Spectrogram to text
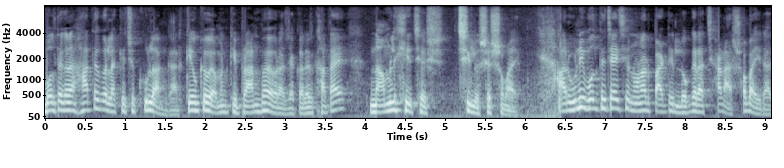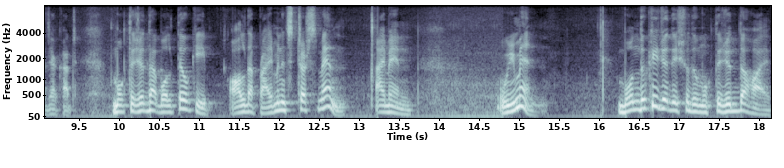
বলতে গেলে হাতে গোলা কিছু কুলাঙ্গার। কেউ কেউ এমনকি প্রাণভয় রাজাকারের খাতায় নাম লিখিয়েছে ছিল সে সময়। আর উনি বলতে চাইছেন ওনার পার্টির লোকেরা ছাড়া সবাই রাজাকার। মুক্তিযোদ্ধা বলতেও কি all the prime minister's men I men women বন্দুকই যদি শুধু মুক্তিযুদ্ধ হয়,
